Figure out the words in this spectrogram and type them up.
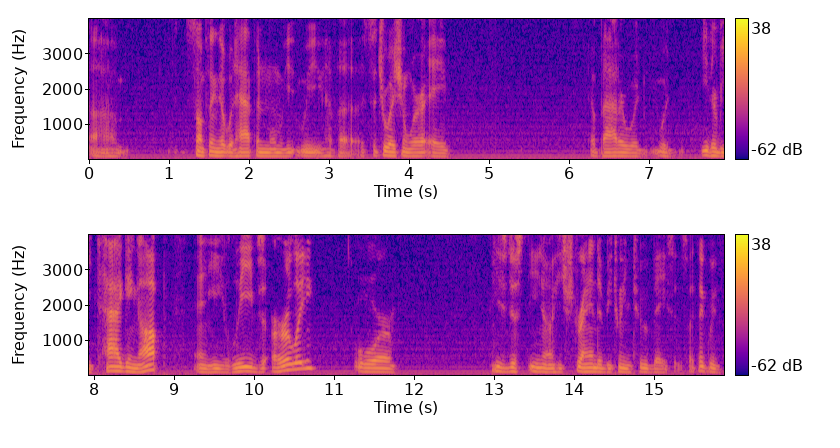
um, something that would happen when we, we have a situation where a a batter would, would either be tagging up and he leaves early or he's just you know he's stranded between two bases. I think we've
